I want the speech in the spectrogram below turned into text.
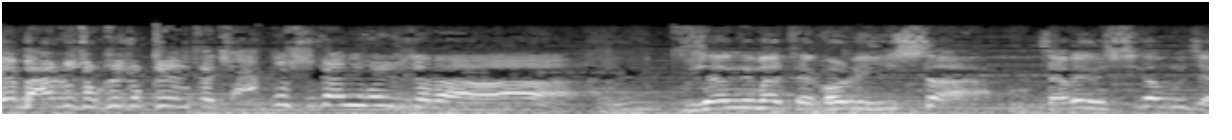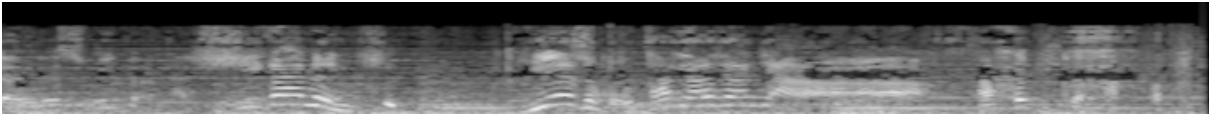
왜 말로 좋게 좋게 하니까 자꾸 시간이 걸리잖아. 부장님한테 걸린 있어. 자백은 시간 문제 아니겠습니까? 시간은 위에서 못하게 하지 않냐. 아, 진짜.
